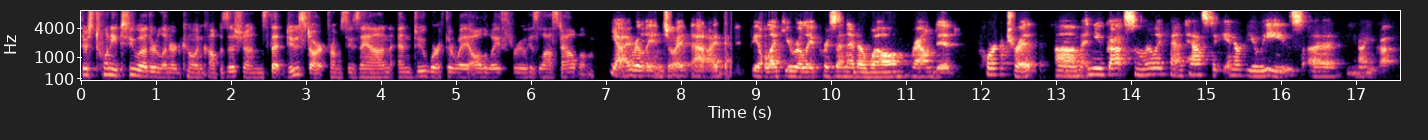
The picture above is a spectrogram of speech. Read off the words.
there's 22 other Leonard Cohen compositions that do start from Suzanne and do work their way all the way through his last album. Yeah, I really enjoyed that. I feel like you really presented a well-rounded portrait, um, and you got some really fantastic interviewees. Uh, you know, you got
